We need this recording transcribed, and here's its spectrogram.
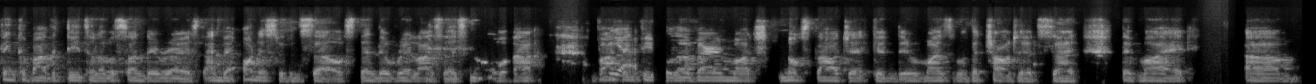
think about the detail of a Sunday roast and they're honest with themselves, then they'll realize that it's not all that. But I think people are very much nostalgic and it reminds them of their childhood. So they might um,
